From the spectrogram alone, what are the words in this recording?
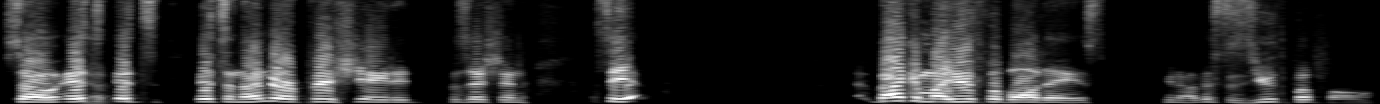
So it's Yep. it's it's an underappreciated position. See, back in my youth football days, you know, this is youth football.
